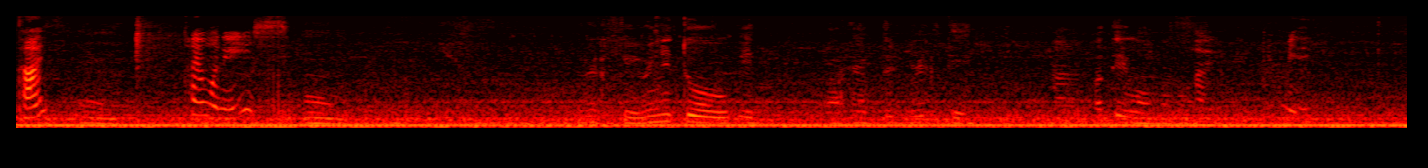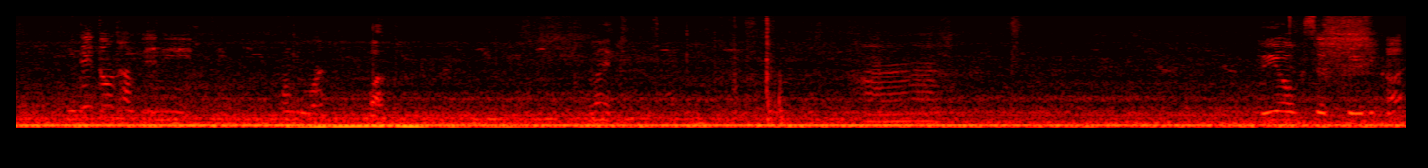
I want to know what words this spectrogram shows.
Thai? Mm. Taiwanese? Mm. Milk tea. We need to eat. Uh, have the milk tea. Mm. What do you want, my love? Ay, give me. They don't have any. Only one. What? Light. Mm. Do you accept credit card?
